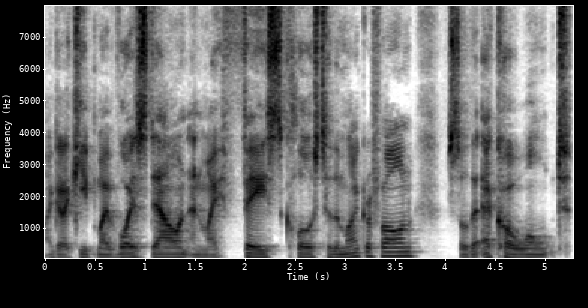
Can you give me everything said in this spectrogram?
I gotta keep my voice down and my face close to the microphone so the echo won't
